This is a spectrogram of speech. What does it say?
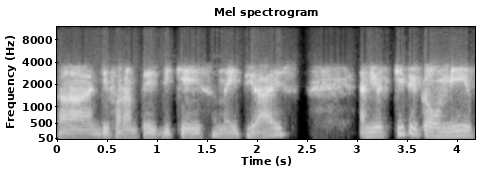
uh, different SDKs and APIs. And your typical needs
